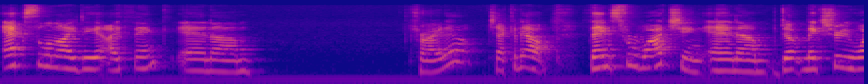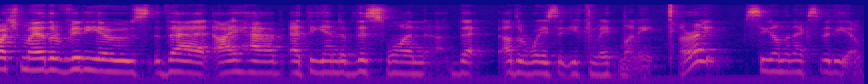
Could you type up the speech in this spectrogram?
excellent idea i think and um try it out. Check it out. Thanks for watching and um, don't make sure you watch my other videos that I have at the end of this one that other ways that you can make money. All right. See you on the next video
